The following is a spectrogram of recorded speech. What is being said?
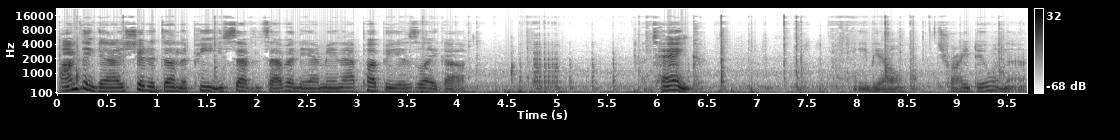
I'm thinking I should have done the PE770. I mean, that puppy is like a, a tank. Maybe I'll try doing that.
